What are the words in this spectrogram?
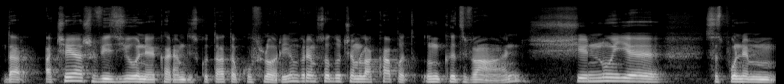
Dar aceeași viziune care am discutat-o cu Florin, vrem să o ducem la capăt în câțiva ani și nu e să spunem,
